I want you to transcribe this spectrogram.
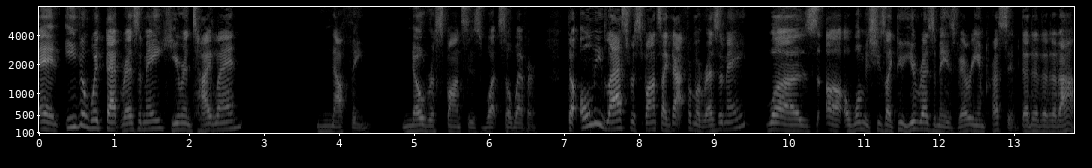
And even with that resume here in Thailand, nothing no responses whatsoever. The only last response I got from a resume was uh, a woman. She's like, dude, your resume is very impressive. Da da da da da.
